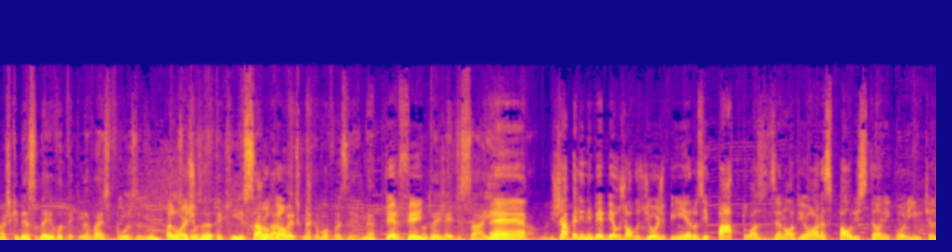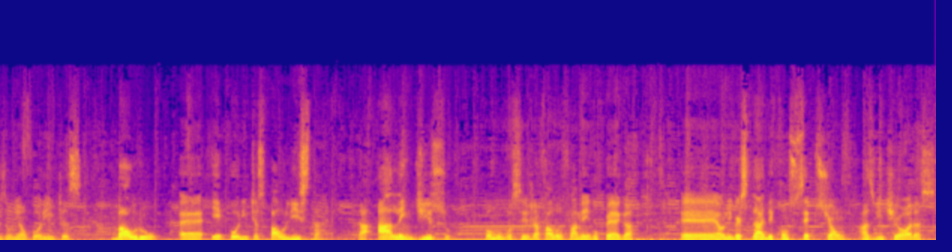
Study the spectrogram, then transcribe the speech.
Acho que desse daí eu vou ter que levar a esposa, viu? É lógico. A esposa vai ter que ir. Sábado à Jogão. noite, como é que eu vou fazer, né? Perfeito. Não tem jeito de sair É, tal, né? já pela NBB, os jogos de hoje, Pinheiros e Pato, às 19 horas, Paulistano e Corinthians, União Corinthians, Bauru é, e Corinthians Paulista. Tá? Além disso, como você já falou, o Flamengo pega é, a Universidade de Concepción às 20 horas,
